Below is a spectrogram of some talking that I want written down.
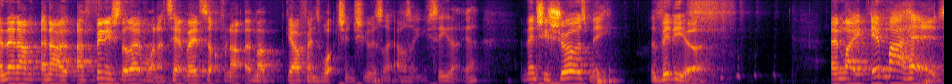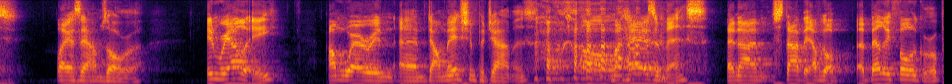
And then I'm, and I, I finished the level and I take my headset off and, I, and my girlfriend's watching. She was like, I was like, you see that, yeah? And then she shows me the video. and like in my head, like I say, I'm Zora. In reality, I'm wearing um, Dalmatian pajamas. My hair's a mess. And I'm stabbing. I've got a belly full of grub.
